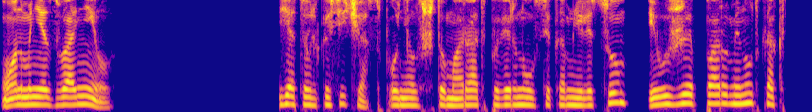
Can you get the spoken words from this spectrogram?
Он мне звонил. Я только сейчас понял, что Марат повернулся ко мне лицом и уже пару минут как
